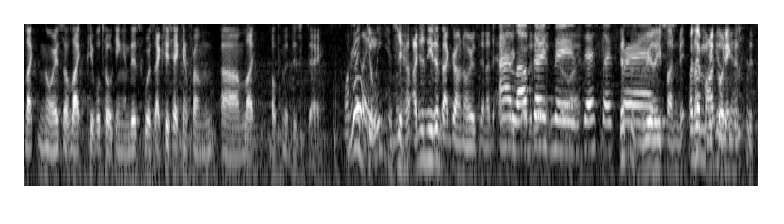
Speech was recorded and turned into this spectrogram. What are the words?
like noise of like people talking in this was actually taken from um, like Ultimate Disc Day? What am I doing here? Yeah, I just needed a background noise and I hadn't I love recorded it, those and so I- moves. They're so fresh. This is really fun. Like, they're marking recording this this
